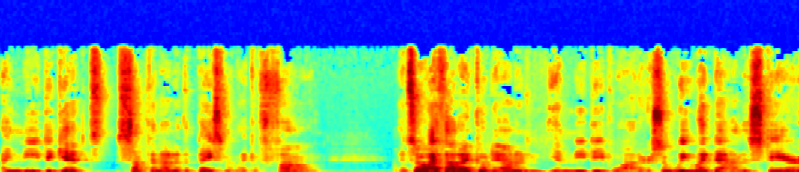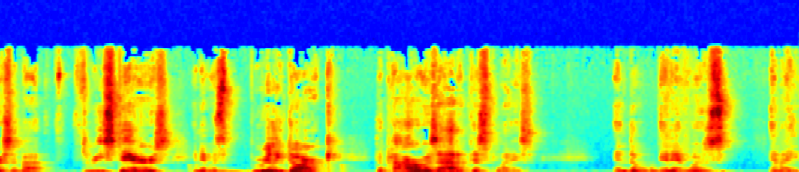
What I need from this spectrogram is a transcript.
"I need to get something out of the basement, like a phone." And so I thought I'd go down in, in knee deep water. So we went down the stairs, about three stairs, and it was really dark. The power was out at this place, and the and it was. And I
